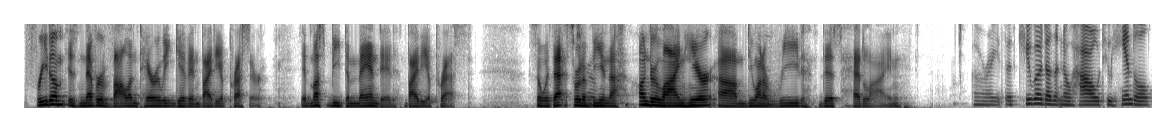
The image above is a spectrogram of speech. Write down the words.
Freedom is never voluntarily given by the oppressor, it must be demanded by the oppressed. So, with that sort True. of being the underline here, um, do you want to mm-hmm. read this headline? All right. It says Cuba doesn't know how to handle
